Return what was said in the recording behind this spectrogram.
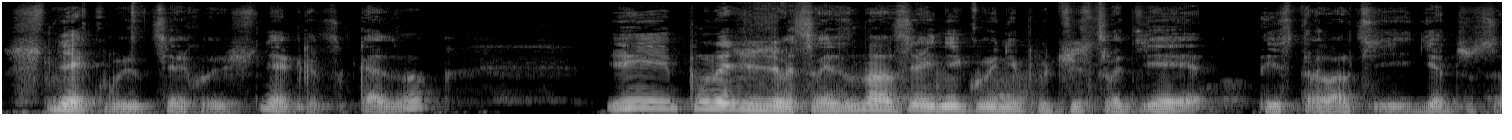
шнекови цехове, шнека се казва. И понеже се изнася и никой не почиства тия инсталации, дето се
